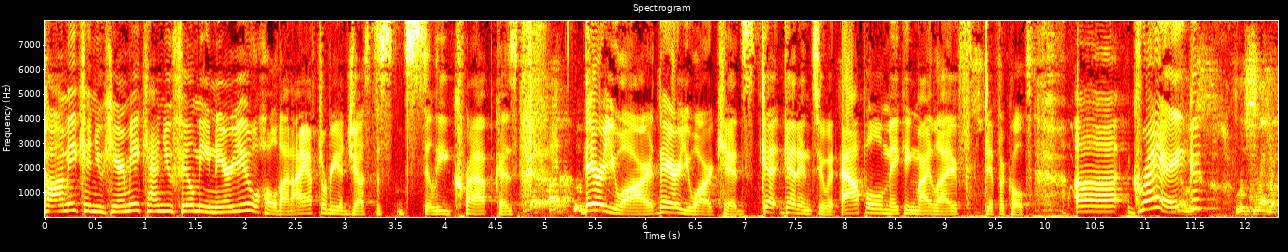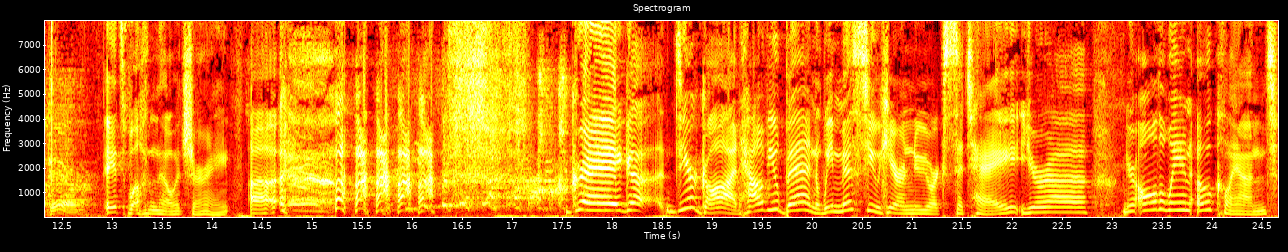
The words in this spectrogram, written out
Tommy, can you hear me? Can you feel me near you? Hold on, I have to readjust this silly crap because there you are, there you are, kids. Get get into it. Apple making my life difficult. Uh, Greg, Listen out a pair. it's well, no, it sure ain't. Uh, Greg, dear God, how have you been? We miss you here in New York City. You're uh, you're all the way in Oakland.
